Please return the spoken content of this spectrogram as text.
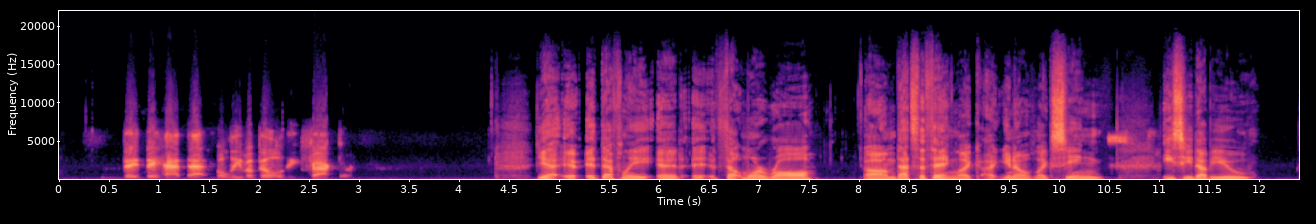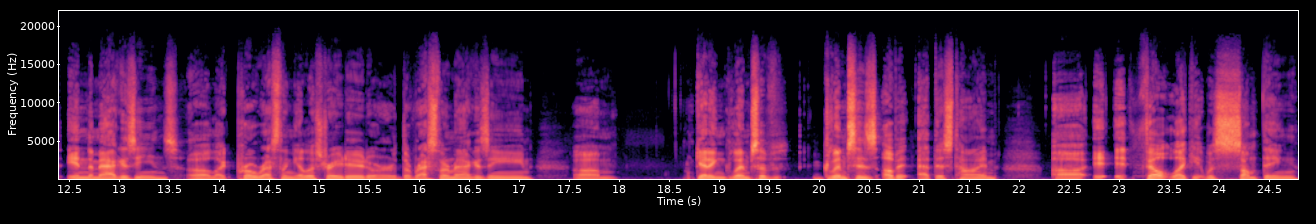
they they had that believability factor. Yeah, it, it definitely it it felt more raw. Um, that's the thing. Like I, you know, like seeing ECW in the magazines, uh, like Pro Wrestling Illustrated or the Wrestler magazine, um, getting glimpses of glimpses of it at this time. Uh, it, it felt like it was something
